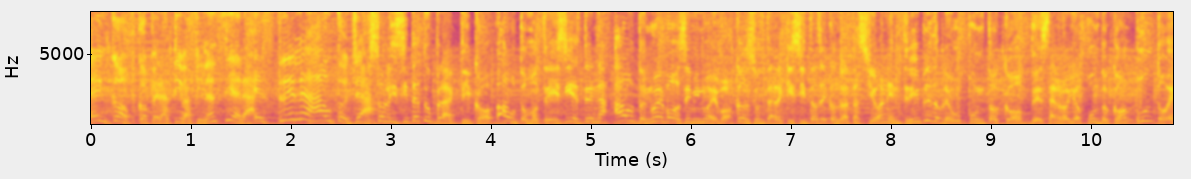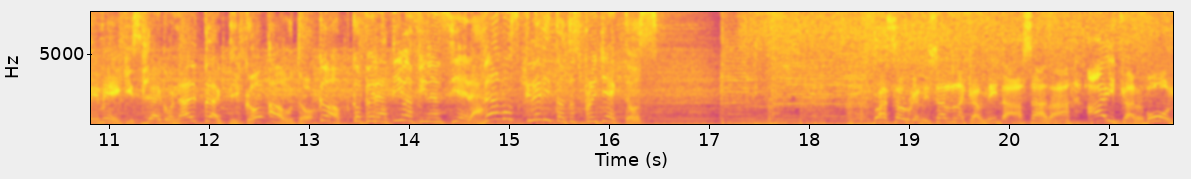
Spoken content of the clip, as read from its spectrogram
En COP Cooperativa Financiera, estrena auto ya. Solicita tu práctico automotriz y estrena auto nuevo o seminuevo. Consulta requisitos de contratación en www.coopdesarrollo.com.mx. Diagonal práctico auto. COP Cooperativa Financiera. Damos crédito a tus proyectos. ¿Vas a organizar la carnita asada? ¡Hay carbón!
